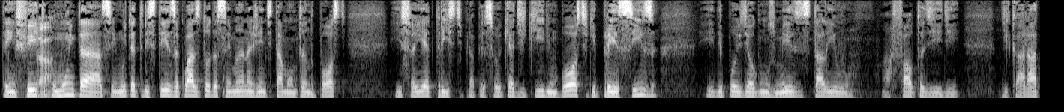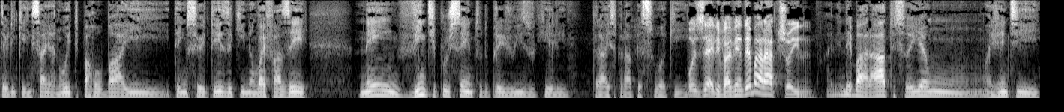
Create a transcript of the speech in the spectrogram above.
tem feito tá. com muita, assim, muita tristeza. Quase toda semana a gente está montando poste. Isso aí é triste para a pessoa que adquire um poste, que precisa e depois de alguns meses está ali o, a falta de, de, de, caráter de quem sai à noite para roubar aí. Tenho certeza que não vai fazer nem 20% do prejuízo que ele traz para a pessoa que. Pois é, ele vai vender barato isso aí, né? Vai vender barato, isso aí é um. A gente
